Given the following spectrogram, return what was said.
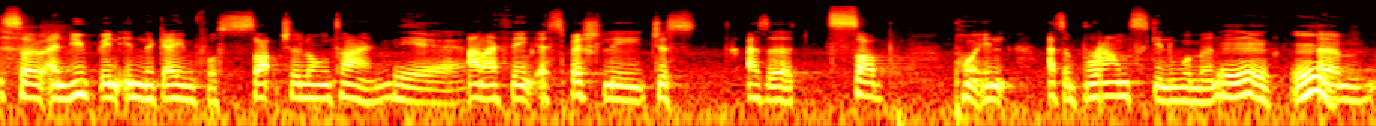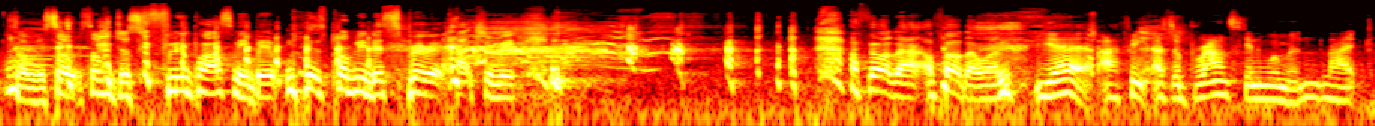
so, and you've been in the game for such a long time. Yeah. And I think, especially just as a sub point, as a brown skinned woman, Mm, um, Sorry, so, something just flew past me, but it's probably the spirit catching me. I felt that. I felt that one. yeah, I think as a brown skinned woman, like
